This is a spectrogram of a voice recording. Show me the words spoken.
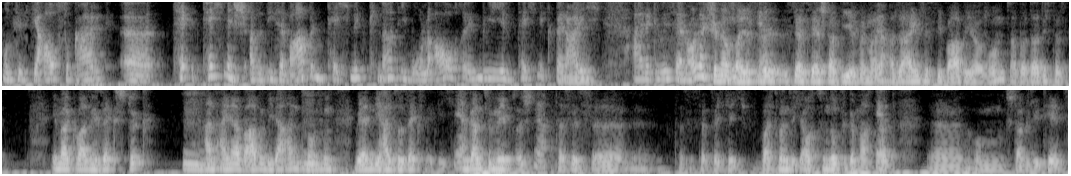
Und es ist ja auch sogar äh, te technisch, also diese Wabentechnik, ne, die wohl auch irgendwie im Technikbereich mhm. eine gewisse Rolle spielt. Genau, weil es ist ja sehr stabil. Wenn man, ja. Also eigentlich ist die Wabe ja rund, aber dadurch, dass immer quasi sechs Stück mhm. an einer Wabe wieder antrocken, mhm. werden die halt so sechseckig ja. und ganz symmetrisch. Ja. Das, ist, äh, das ist tatsächlich, was man sich auch zunutze gemacht ja. hat, äh, um Stabilität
